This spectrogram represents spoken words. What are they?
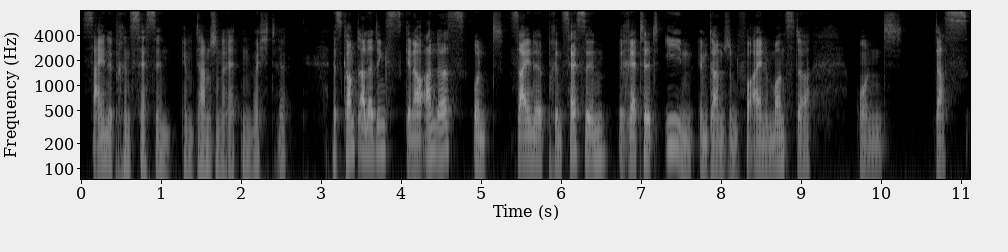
seine Prinzessin im Dungeon retten möchte. Es kommt allerdings genau anders und seine Prinzessin rettet ihn im Dungeon vor einem Monster und das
